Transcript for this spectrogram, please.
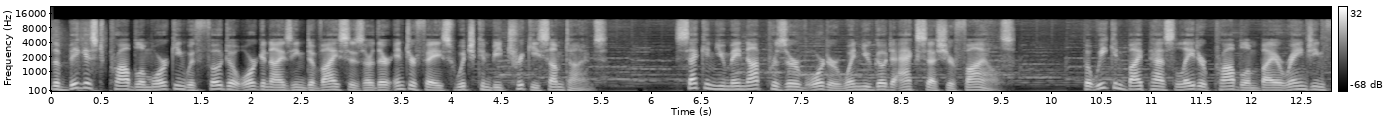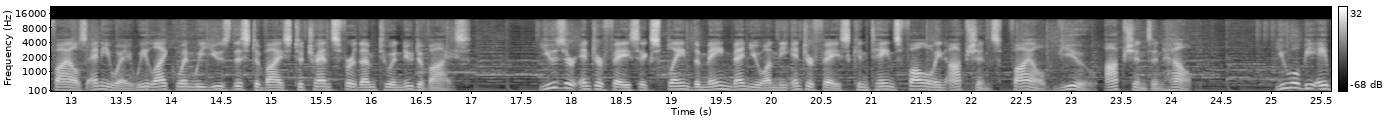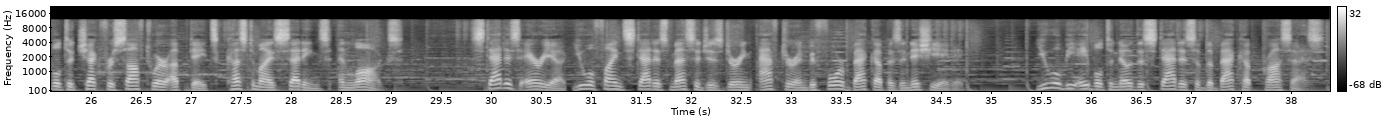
The biggest problem working with photo organizing devices are their interface which can be tricky sometimes. Second you may not preserve order when you go to access your files. But we can bypass later problem by arranging files anyway we like when we use this device to transfer them to a new device. User interface explained the main menu on the interface contains following options, file, view, options and help. You will be able to check for software updates, customize settings, and logs. Status area, you will find status messages during, after and before backup is initiated. You will be able to know the status of the backup process.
